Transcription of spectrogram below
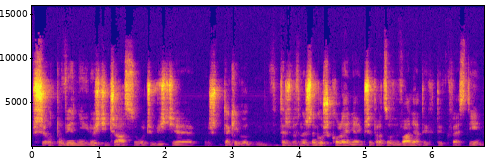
przy odpowiedniej ilości czasu, oczywiście takiego też wewnętrznego szkolenia i przepracowywania tych, tych kwestii,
